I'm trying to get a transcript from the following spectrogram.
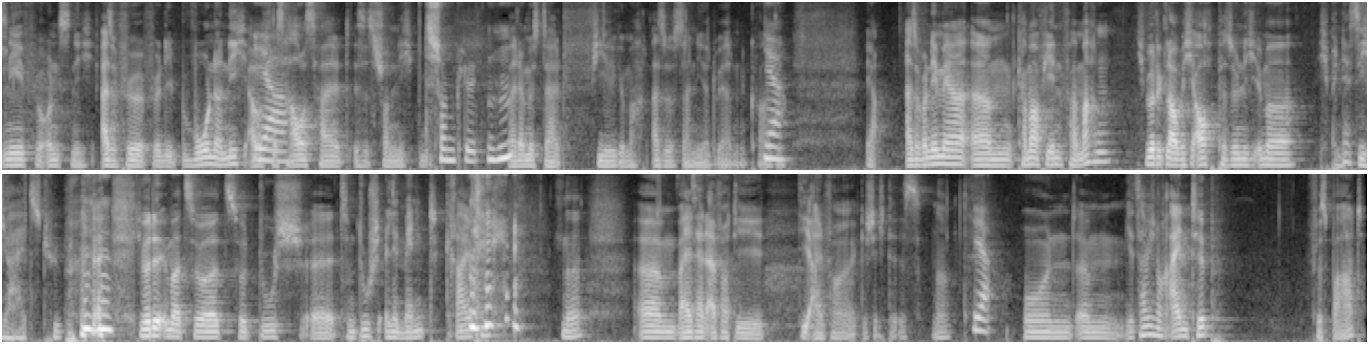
euch. Nee, für uns nicht. Also für, für die Bewohner nicht, aber Ja. fürs Haushalt ist es schon nicht gut. Ist schon blöd. Mhm. Weil da müsste halt viel gemacht, also saniert werden quasi. Ja. Ja, also von dem her ähm, kann man auf jeden Fall machen. Ich würde, glaube ich, auch persönlich immer, ich bin der Sicherheitstyp, Mhm. ich würde immer zur, zur Dusch, äh, zum Duschelement greifen, ne? ähm, weil es halt einfach die, die einfache Geschichte ist. Ne? Ja. Und ähm, jetzt habe ich noch einen Tipp fürs Bad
